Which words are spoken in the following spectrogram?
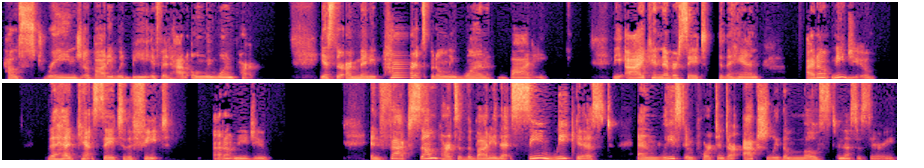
How strange a body would be if it had only one part. Yes, there are many parts, but only one body. The eye can never say to the hand, I don't need you. The head can't say to the feet, I don't need you. In fact, some parts of the body that seem weakest and least important are actually the most necessary.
